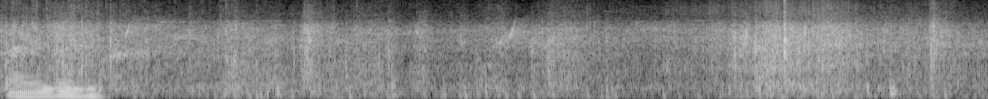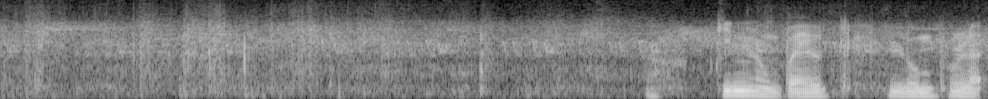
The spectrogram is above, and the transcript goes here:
ไปลุมกินลงไปลุมพุ่นละ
